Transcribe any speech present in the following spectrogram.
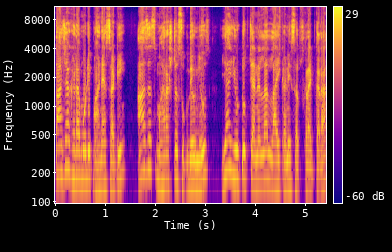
ताज्या घडामोडी पाहण्यासाठी आजच महाराष्ट्र सुखदेव न्यूज या युट्यूब चॅनलला लाईक आणि सबस्क्राईब करा.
